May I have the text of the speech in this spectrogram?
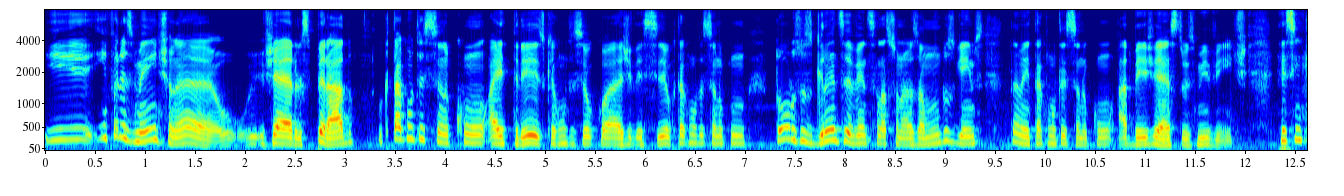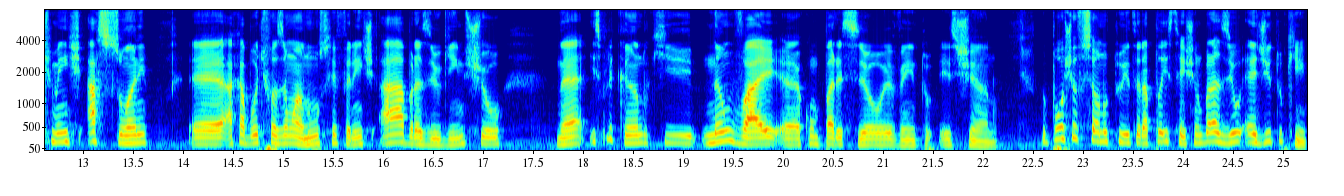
E, infelizmente, né, já era esperado. O que está acontecendo com a E3, o que aconteceu com a GDC, o que está acontecendo com todos os grandes eventos relacionados ao mundo dos games, também está acontecendo com a BGS 2020. Recentemente, a Sony é, acabou de fazer um anúncio referente à Brasil Game Show, né, explicando que não vai é, comparecer ao evento este ano. No post oficial no Twitter da PlayStation Brasil é dito que,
